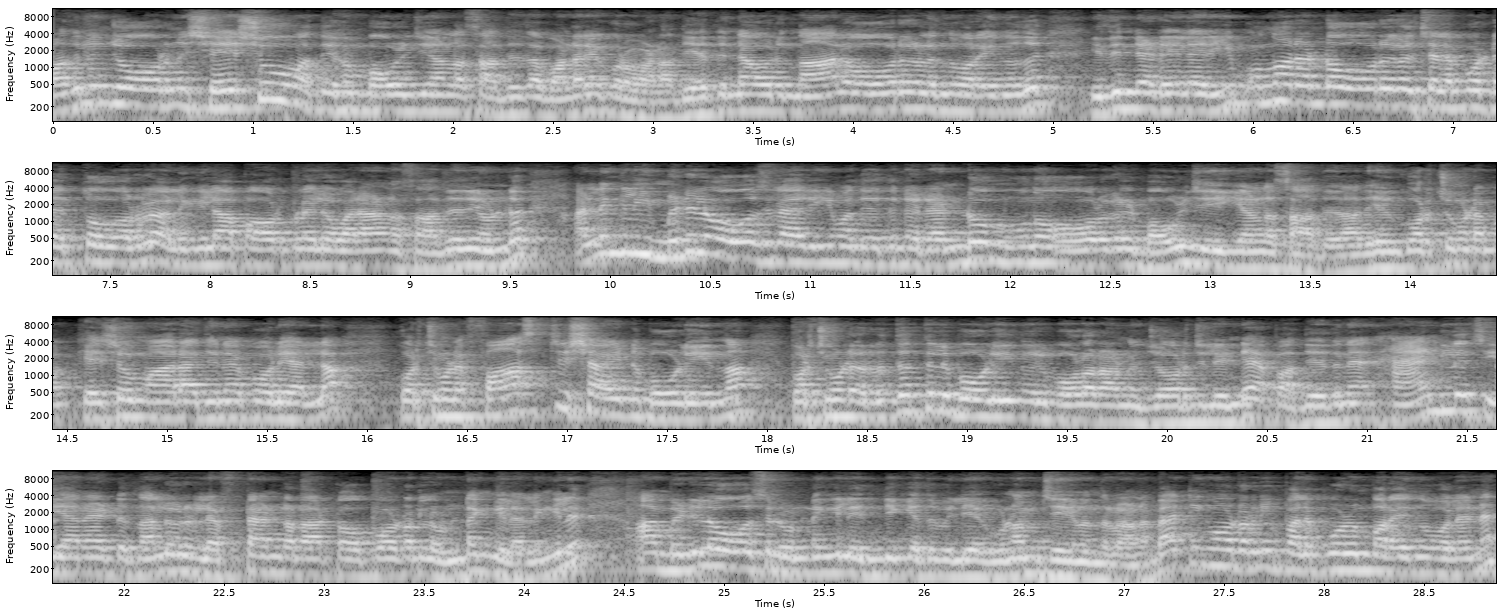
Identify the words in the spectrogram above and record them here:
പതിനഞ്ച് ഓവറിന് ശേഷവും അദ്ദേഹം ബോൾ ചെയ്യാനുള്ള സാധ്യത വളരെ കുറവാണ്. അദ്ദേഹത്തിന്റെ ആ ഒരു നാല് ഓവറുകൾ എന്ന് പറയുന്നത് ഇതിന്റെ ഇടയിലായിരിക്കും. ഒന്നോ രണ്ടോ ഓവറുകൾ ചിലപ്പോൾ ഡെത്ത് ഓവറിലോ അല്ലെങ്കിൽ ആ പവർ പ്ലേയിലോ വരാനുള്ള സാധ്യതയുണ്ട്. അല്ലെങ്കിൽ ഈ മിഡിൽ ഓവേഴ്സിലായിരിക്കും അദ്ദേഹത്തിന്റെ രണ്ടോ മൂന്നോ ഓവറുകൾ ബൗൾ ചെയ്യിക്കാനുള്ള സാധ്യത. അദ്ദേഹം കുറച്ചും കൂടെ കേശവ് മഹാരാജിനെ പോലെയല്ല കുറച്ചും കൂടെ ഫാസ്റ്റിഷ് ആയിട്ട് ബോൾ ചെയ്യുന്ന കുറച്ചും കൂടെ ഋതത്തിൽ ബോൾ ചെയ്യുന്ന ഒരു ബോളറാണ് ജോർജ് ലിന്റെ അപ്പോൾ അദ്ദേഹത്തിനെ ഹാൻഡിൽ ചെയ്യാനായിട്ട് നല്ലൊരു ലെഫ്റ്റ് ഹാൻഡർ ആ ടോപ്പ് ഓർഡറിൽ ഉണ്ടെങ്കിൽ അല്ലെങ്കിൽ ആ മിഡിൽ ഓവേഴ്സിൽ ഉണ്ടെങ്കിൽ ഇന്ത്യയ്ക്ക് അത് വലിയ ഗുണം ചെയ്യുമെന്നുള്ളതാണ്. ബാറ്റിംഗ് ഓർഡറിൽ പലപ്പോഴും പറയുന്ന പോലെ തന്നെ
